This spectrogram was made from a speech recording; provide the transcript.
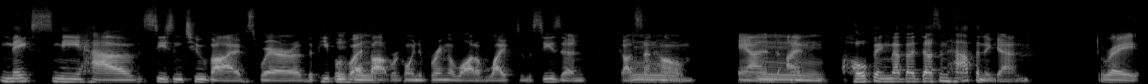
makes me have season two vibes where the people who I Mhm. thought were going to bring a lot of life to the season got sent Mm. home. And I'm Mm, hoping that that doesn't happen again. right.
